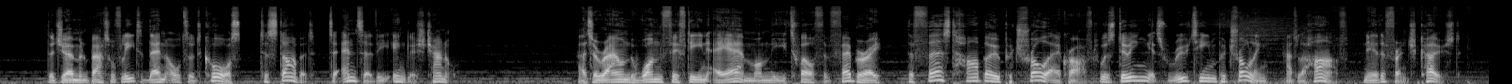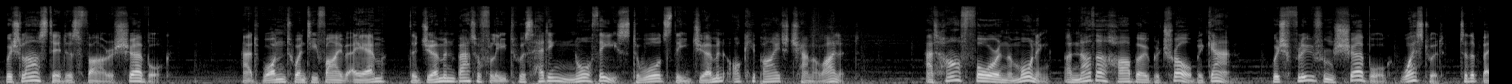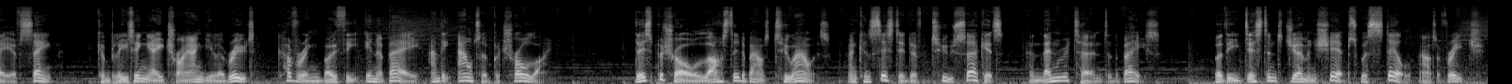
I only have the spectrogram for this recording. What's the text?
The German battle fleet then altered course to starboard to enter the English Channel. At around 1.15 am on the 12th of February, the first Habo patrol aircraft was doing its routine patrolling at Le Havre near the French coast, which lasted as far as Cherbourg. At 1.25 am, the German battle fleet was heading northeast towards the German-occupied Channel Island. At half four in the morning, another Habo patrol began, which flew from Cherbourg westward to the Bay of Seine, completing a triangular route covering both the inner bay and the outer patrol line. This patrol lasted about two hours and consisted of two circuits and then returned to the base. But the distant German ships were still out of reach.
